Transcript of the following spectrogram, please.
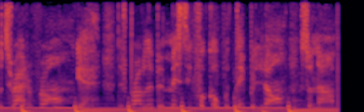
What's right or wrong. Yeah, they've probably been missing, fuck up what they belong. So now I'm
